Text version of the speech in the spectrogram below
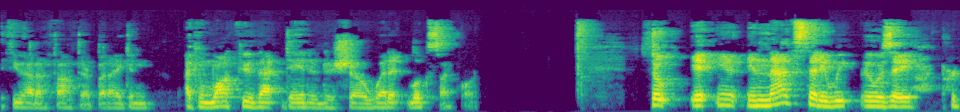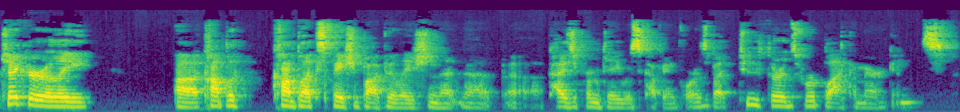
if you had a thought there, but I can I can walk through that data to show what it looks like for. So it, in that study, we, it was a particularly uh, complex complex patient population that uh, Kaiser Permanente was covering for is about two thirds were Black Americans.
